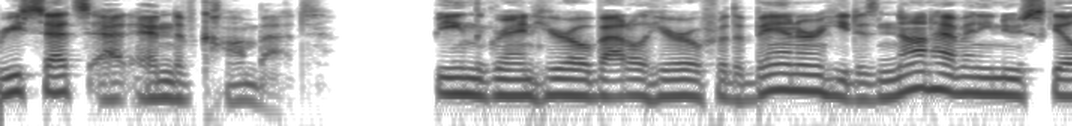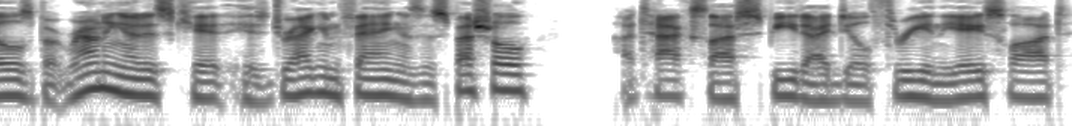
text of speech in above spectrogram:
Resets at end of combat. Being the Grand Hero Battle Hero for the banner, he does not have any new skills, but rounding out his kit is Dragon Fang as a special, attack slash speed ideal 3 in the A slot,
